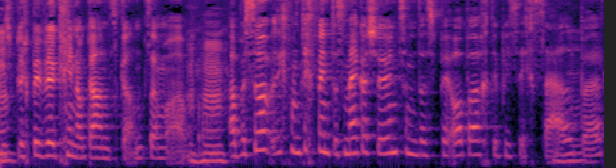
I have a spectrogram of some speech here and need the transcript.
Beispiel. Ich bin wirklich noch ganz, ganz am Anfang. Aber so, ich, find- ich finde das mega schön, um das zu beobachten bei sich selber.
